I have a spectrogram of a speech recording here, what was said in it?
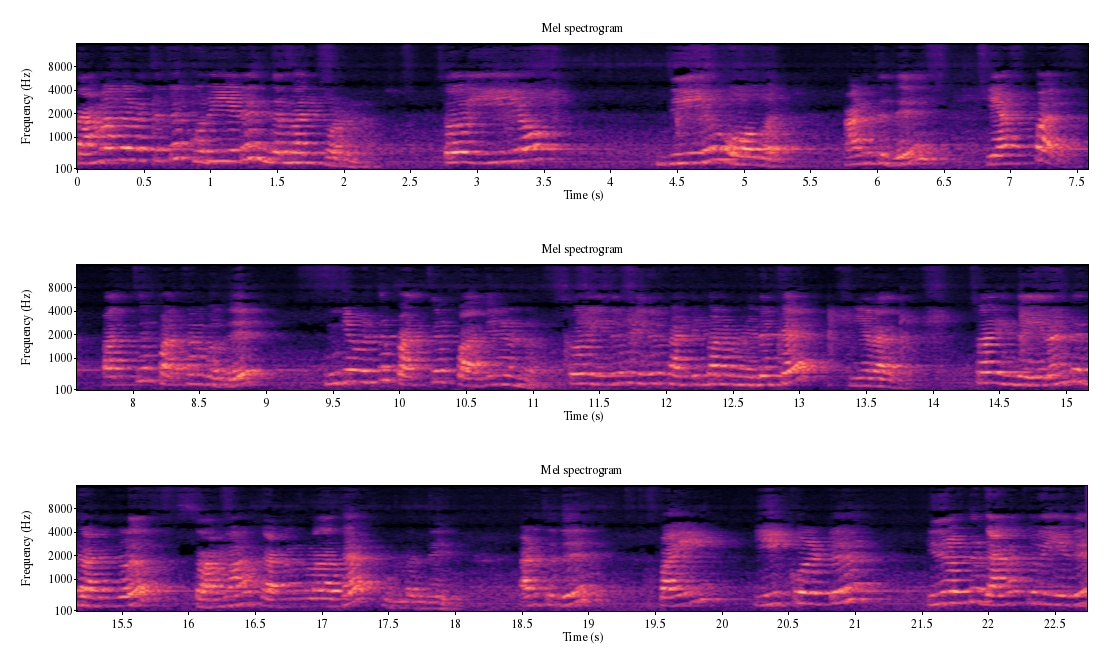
சமகணத்துக்கு குறியீடு இந்த மாதிரி போடணும். ஸோ இயும் e ஜியும் ஓவர் அடுத்தது எஃப்எல் பத்து பத்தொன்பது இங்க வந்து பத்து பதினொன்று ஸோ இதுவும் இது கண்டிப்பா நம்ம எடுக்க இயலாது. ஸோ இந்த இரண்டு கணங்களும் சம கணங்களாக உள்ளது. அடுத்தது பை ஈக்குவல் டு இது வந்து கணக்குறியீடு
